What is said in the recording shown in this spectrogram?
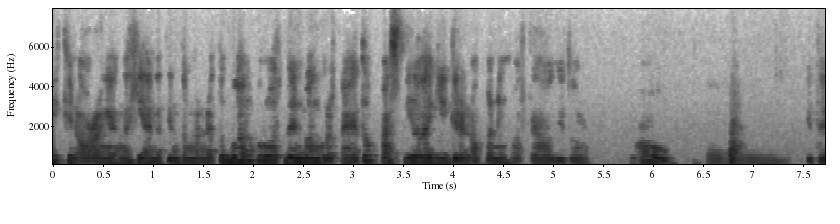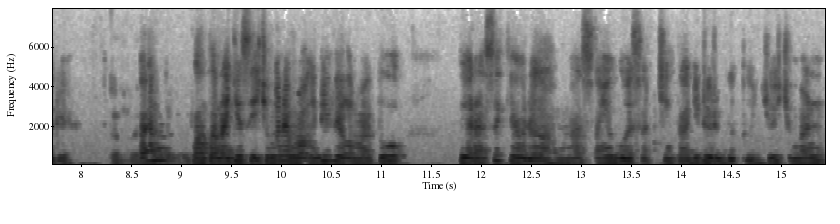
bikin orang yang ngehianatin temannya tuh bangkrut. Dan bangkrutnya itu pas dia lagi grand opening hotel gitu loh wow Oh, gitu deh keren. kan nonton aja sih cuman emang ini filmnya tuh gue rasa kayak udah lama soalnya gue searching tadi 2007 cuman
